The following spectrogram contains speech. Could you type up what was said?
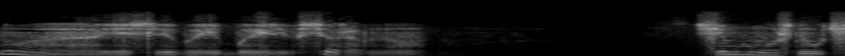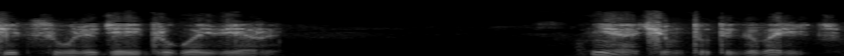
Ну, а если бы и были, все равно. Чему можно учиться у людей другой веры? Ни о чем тут и говорить.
